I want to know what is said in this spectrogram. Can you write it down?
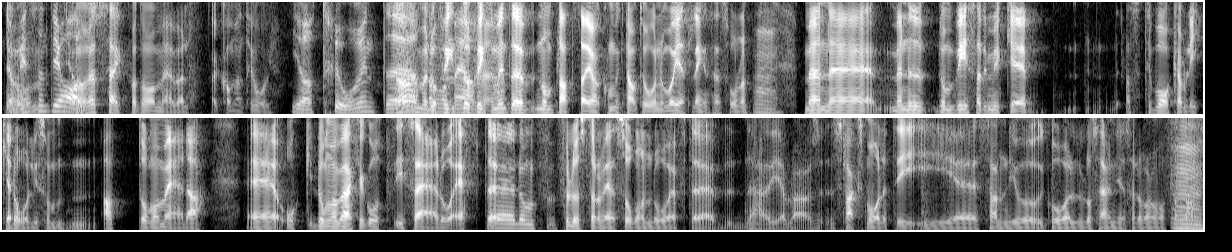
Det Ja, minns inte jag Jag är rätt säker på att de var med väl. Jag kommer inte ihåg. Jag tror inte Ja, att men de då var fick, med då fick de inte någon plats där. Jag kommer knappt ihåg. Det var jättelänge sedan jag såg den. Mm. Men, eh, men nu, de visade mycket alltså tillbakablickar då, liksom att de var med där. Eh, och de har verkar gått isär då efter de förlusten av deras son då efter det, här jävla slagsmålet i, i eh, San Diego eller Los Angeles eller vad de var för. Mm.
